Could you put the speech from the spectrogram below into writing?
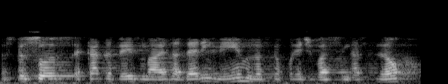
As pessoas é, cada vez mais aderem menos às campanhas de vacinação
